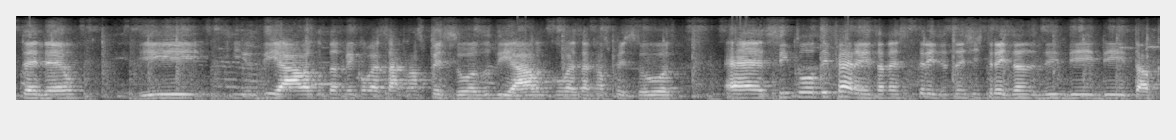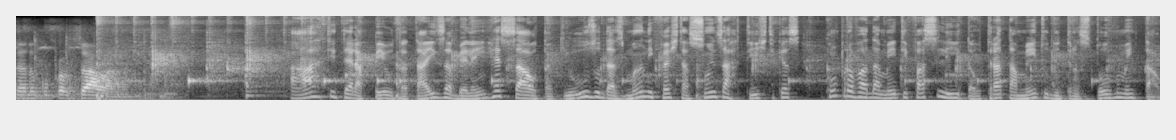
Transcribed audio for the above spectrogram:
entendeu? E o diálogo também, conversar com as pessoas, o diálogo, conversar com as pessoas. É, sinto diferença nesses três, nesses três anos de, de, de tocando com o professor Alan. A arte terapeuta Thaisa Belém ressalta que o uso das manifestações artísticas comprovadamente facilita o tratamento do transtorno mental.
